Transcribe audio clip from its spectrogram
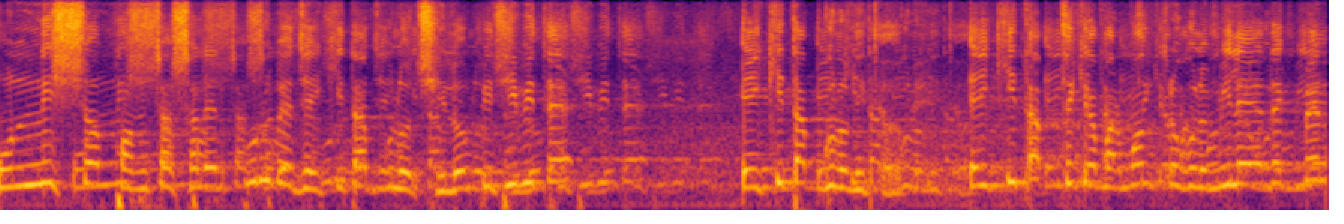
উনিশশো সালের পূর্বে যে কিতাবগুলো ছিল পৃথিবীতে এই কিতাবগুলো নিতে হবে। এই কিতাব থেকে আমার মন্ত্রগুলো মিলিয়ে দেখবেন।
